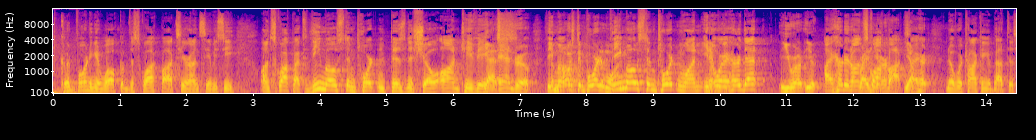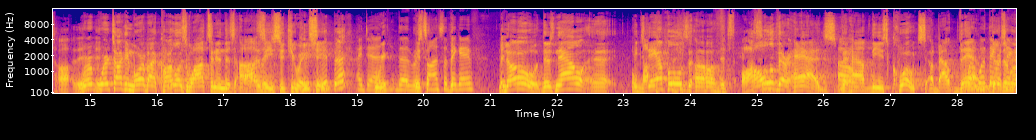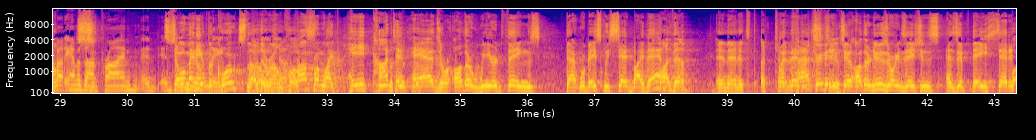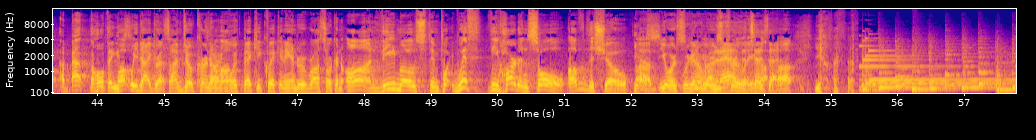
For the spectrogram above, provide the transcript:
Good morning and welcome to Squawk Box here on CNBC. On Squawk Box, the most important business show on TV, Yes. Andrew. The most important one. The most important one. You know Every- where I heard that? You wrote. You, I heard it on Right Squawk here? Box. Yeah. I heard. No, we're talking about this. Uh, we're, we're talking more about Carlos Watson and this Ozy situation. Did you see it, Beck? I did. We- the response that they gave? No, there's now uh, examples of It's awesome. all of their ads that Oh. have these quotes about them. Well, what they They're were saying own- about Amazon Prime. it- it So being many of the quotes, though, their own quotes. come from like paid content ads or other weird things that were basically said by them. by them, and then it's a- But then attributed to. to other news organizations as if they said it about the whole thing. But we digress. I'm Joe Kernan, Sorry. along with Becky Quick and Andrew Ross Sorkin, on the most important, with the heart and soul of the show. Yes. uh, yours. We're gonna yours run an ad that says that. Uh, uh, yeah.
